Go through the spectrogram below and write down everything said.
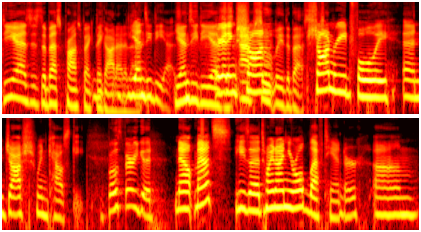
Diaz is the best prospect they got out of that. Yennsy Diaz. Yennsy Diaz. They're getting is Sean- absolutely the best. Sean Reid-Foley and Josh Winkowski. Both very good. Now, Matz he's a 29 year old left hander. Um,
